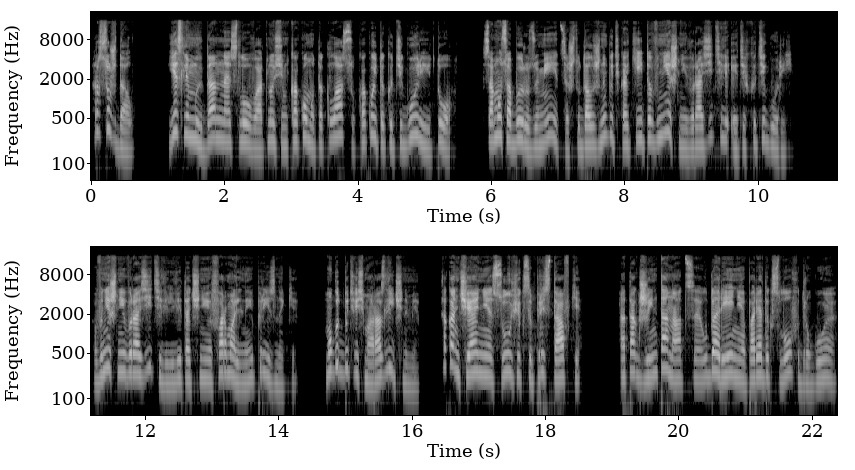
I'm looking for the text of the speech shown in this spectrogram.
рассуждал, если мы данное слово относим к какому-то классу, какой-то категории, то, само собой разумеется, что должны быть какие-то внешние выразители этих категорий. Внешние выразители, или точнее формальные признаки, могут быть весьма различными. Окончания, суффиксы, приставки, а также интонация, ударение, порядок слов и другое.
